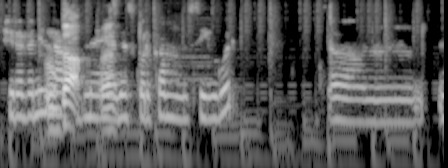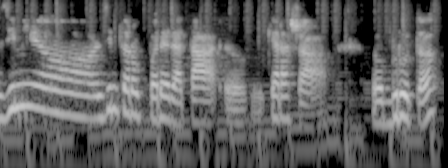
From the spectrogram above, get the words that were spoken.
Și revenind la da, ne descurcăm singuri, Um, zimi, uh, zim te rog părerea ta, uh, chiar așa, uh, brută,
